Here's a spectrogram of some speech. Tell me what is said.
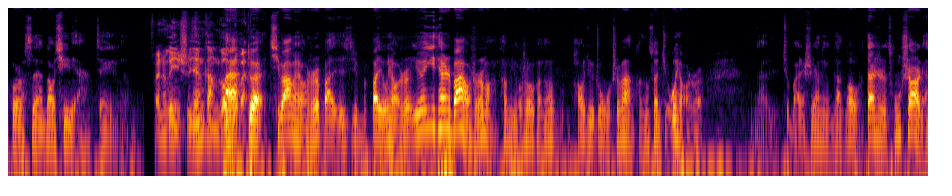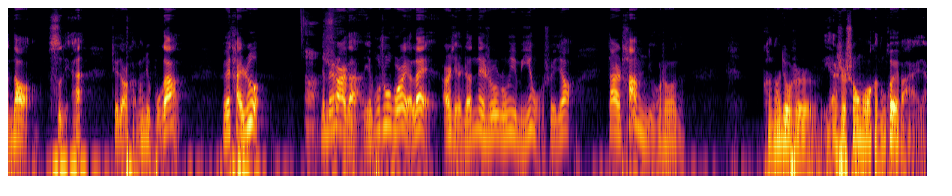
或者四点到七点，这个反正跟你时间干够了呗。，哎对，七八个小时，八八九个小时，因为一天是八小时嘛，他们有时候可能刨去中午吃饭，可能算九个小时，那就把这时间给你干够了。但是从十二点到四点这段可能就不干了，因为太热，啊，那没法干，也不出活也累，而且人那时候容易迷糊睡觉。但是他们有时候呢，可能就是也是生活可能匮乏一点，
